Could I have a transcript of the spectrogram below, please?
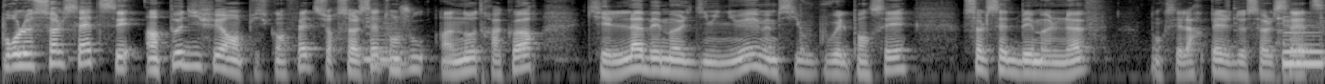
Pour le Sol 7, c'est un peu différent, puisqu'en fait, sur Sol 7, on joue un autre accord, qui est La bémol diminué, même si vous pouvez le penser, Sol 7 bémol 9, donc c'est l'arpège de Sol 7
